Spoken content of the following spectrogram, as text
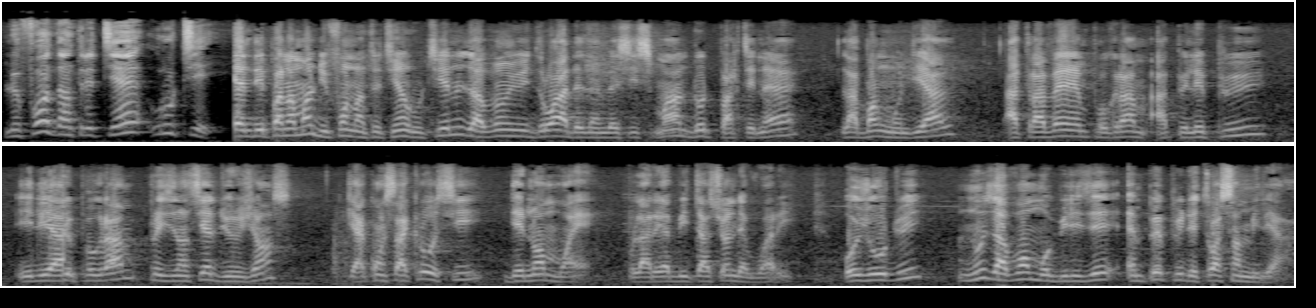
le fonds d'entretien routier. Indépendamment du fonds d'entretien routier, nous avons eu droit à des investissements d'autres partenaires, la Banque mondiale, à travers un programme appelé PUR. Il y a le programme présidentiel d'urgence qui a consacré aussi d'énormes moyens pour la réhabilitation des voiries. Aujourd'hui, nous avons mobilisé un peu plus de 300 milliards.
